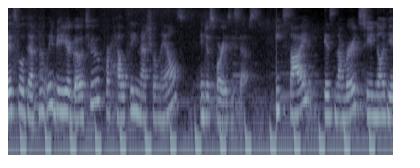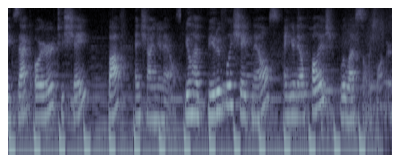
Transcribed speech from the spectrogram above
This will definitely be your go-to for healthy natural nails in just four easy steps. Each side is numbered so you know the exact order to shape, buff, and shine your nails. You'll have beautifully shaped nails and your nail polish will last so much longer.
